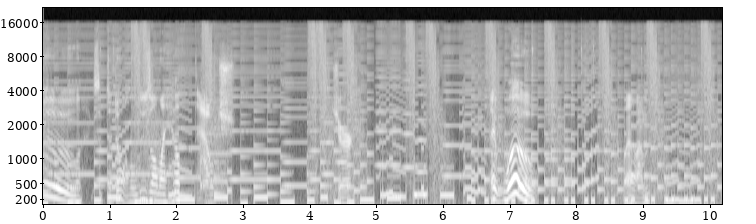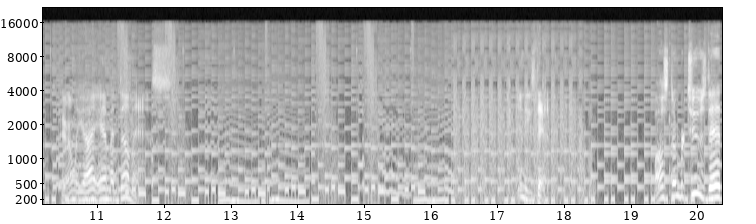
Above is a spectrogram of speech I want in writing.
Ooh, except I don't want to lose all my health. Ouch. Jerk. Hey, whoa! Well, I'm... Apparently I am a dumbass. And he's dead. Boss number two's dead.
